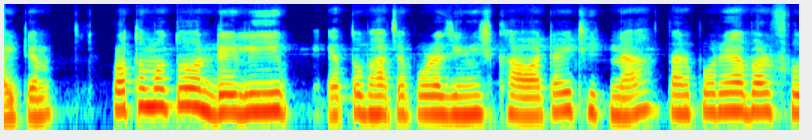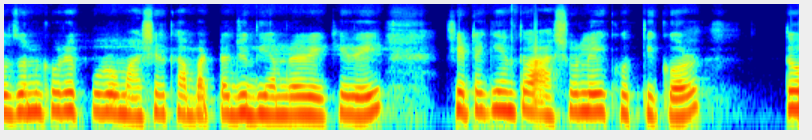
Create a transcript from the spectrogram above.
আইটেম প্রথমত ডেলি এত ভাজা পোড়া জিনিস খাওয়াটাই ঠিক না, তারপরে আবার ফ্রোজেন করে পুরো মাসের খাবারটা যদি আমরা রেখে দিই, সেটা কিন্তু আসলেই ক্ষতিকর। তো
